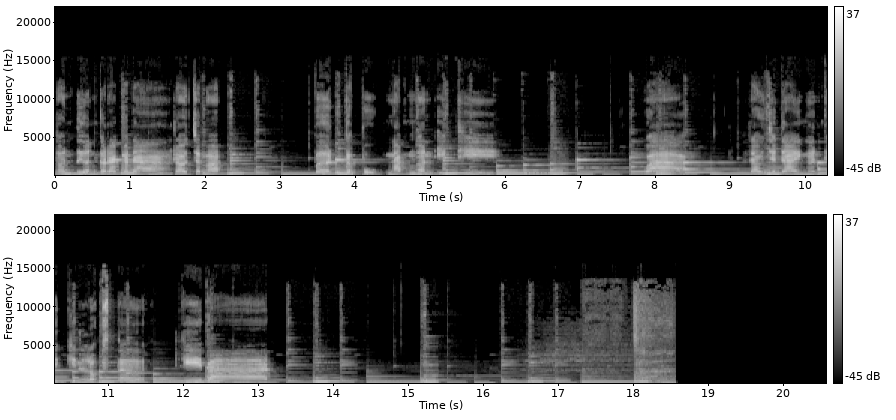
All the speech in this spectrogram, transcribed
ต้นเดือนกรกฎาเราจะมาเปิดกระปุกนับเงินอีกที ว่าเราจะได้เงินไปกิน lobster กี่บาท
